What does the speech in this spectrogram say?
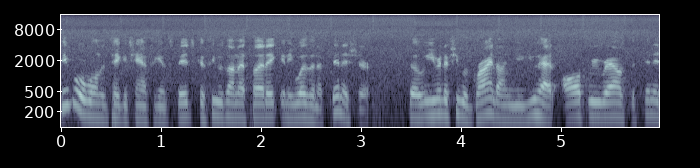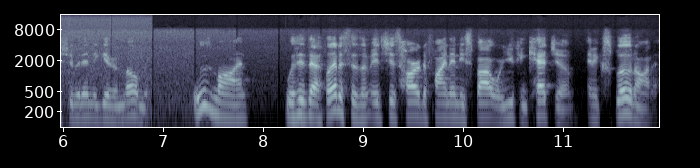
People were willing to take a chance against Fitch because he was unathletic and he wasn't a finisher. So even if he would grind on you, you had all three rounds to finish him at any given moment. Usman, with his athleticism, it's just hard to find any spot where you can catch him and explode on him.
